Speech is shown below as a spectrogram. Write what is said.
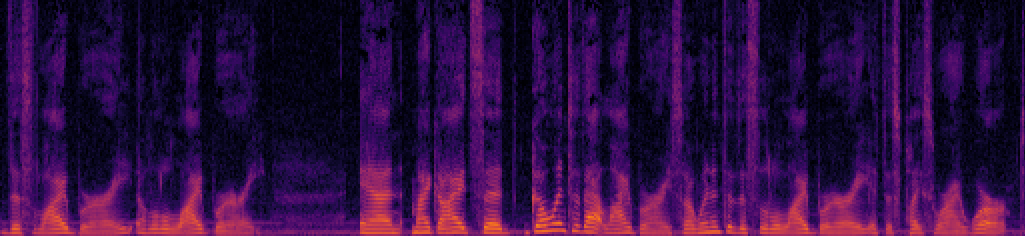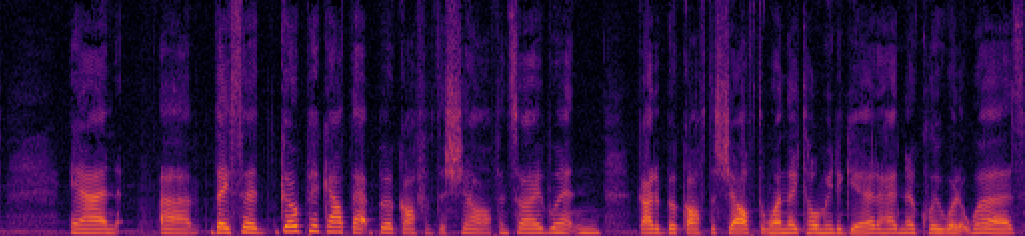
this library, a little library, and my guide said, Go into that library. So I went into this little library at this place where I worked. And um, they said, go pick out that book off of the shelf. And so I went and got a book off the shelf, the one they told me to get. I had no clue what it was.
